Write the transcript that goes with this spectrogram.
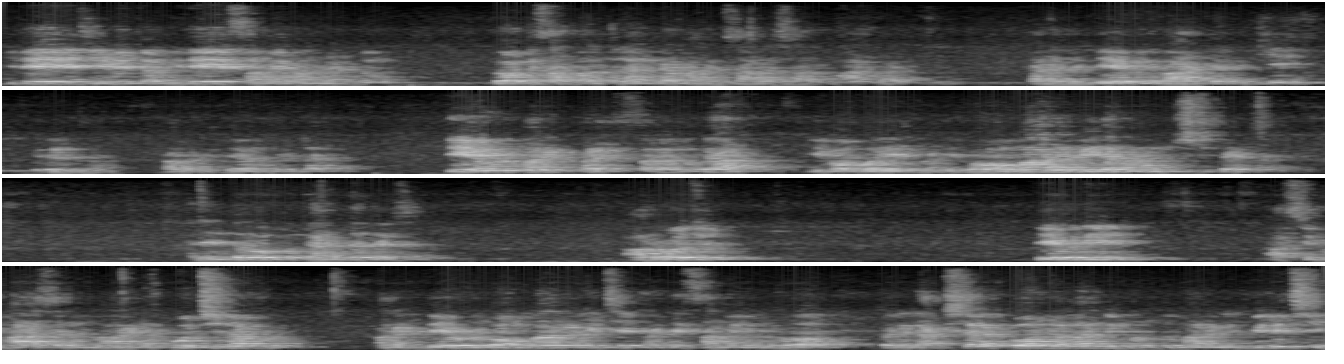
ఇదే జీవితం ఇదే సమయం అన్నట్టు లోక సంబంధంగా మనం చాలాసార్లు మాట్లాడుతున్నాం. కానీ అది దేవుని వాక్యానికి విరుద్ధం. కాబట్టి దేవుని బిడ్డ దేవుడు మనకి ప్రతిఫలముగా ఇవ్వబోయేటువంటి బహుమానం మీద మనం దృష్టి పెట్టాలి అది ఎంత గొప్ప ఘనత తెలుసు? ఆ రోజు దేవుని ఆ సింహాసనం ఆయన కూర్చున్నప్పుడు మనకు దేవుడు బహుమానాలు ఇచ్చేటువంటి సమయంలో కొన్ని లక్షల కోట్ల మంది ముందు మనల్ని పిలిచి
